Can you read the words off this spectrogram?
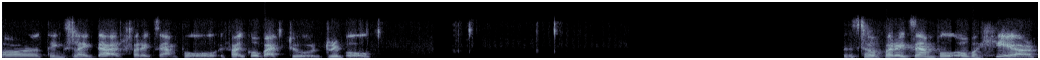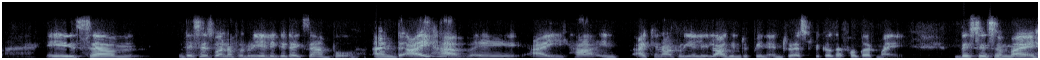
or things like that. For example, if I go back to Dribbble. So for example, over here is, um, this is one of a really good example. And I have a, I have, in, I cannot really log into Pinterest because I forgot my, this is my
